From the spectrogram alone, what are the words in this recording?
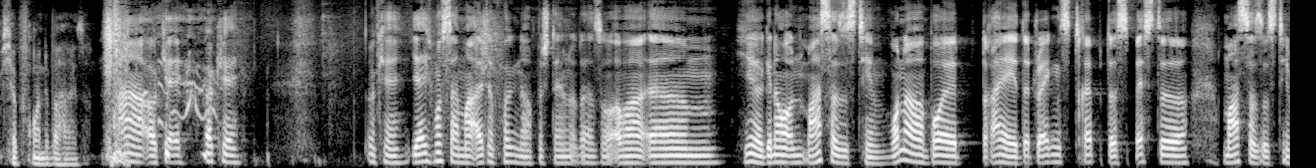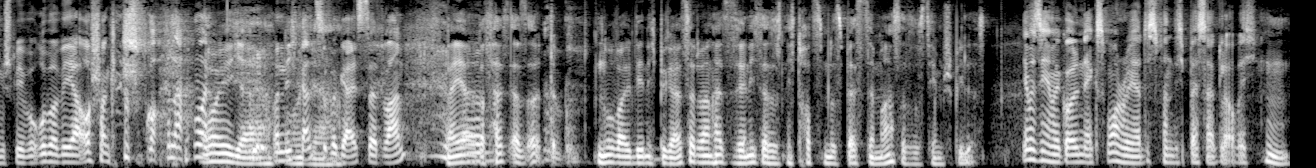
ich habe Freunde bei Heise. Ah, okay, okay. Okay, ja, ich muss da mal alte Folgen nachbestellen oder so. Aber ähm, hier, genau, und Master System. Wonderboy 3, The Dragon's Trap, das beste Master System-Spiel, worüber wir ja auch schon gesprochen haben oh ja, und nicht oh ganz ja. so begeistert waren. Naja, ähm, das heißt, also nur weil wir nicht begeistert waren, heißt es ja nicht, dass es nicht trotzdem das beste Master System-Spiel ist. Ja, aber sie haben ja Golden X Warrior, das fand ich besser, glaube ich. Hm.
